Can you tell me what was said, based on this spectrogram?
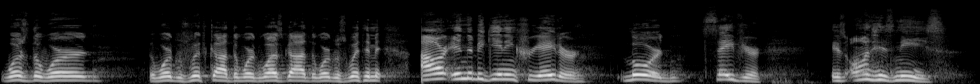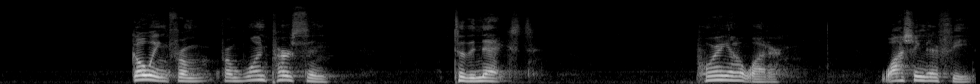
was the Word. The Word was with God. The Word was God. The Word was with Him. Our in the beginning Creator, Lord, Savior, is on his knees, going from, from one person to the next, pouring out water, washing their feet,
